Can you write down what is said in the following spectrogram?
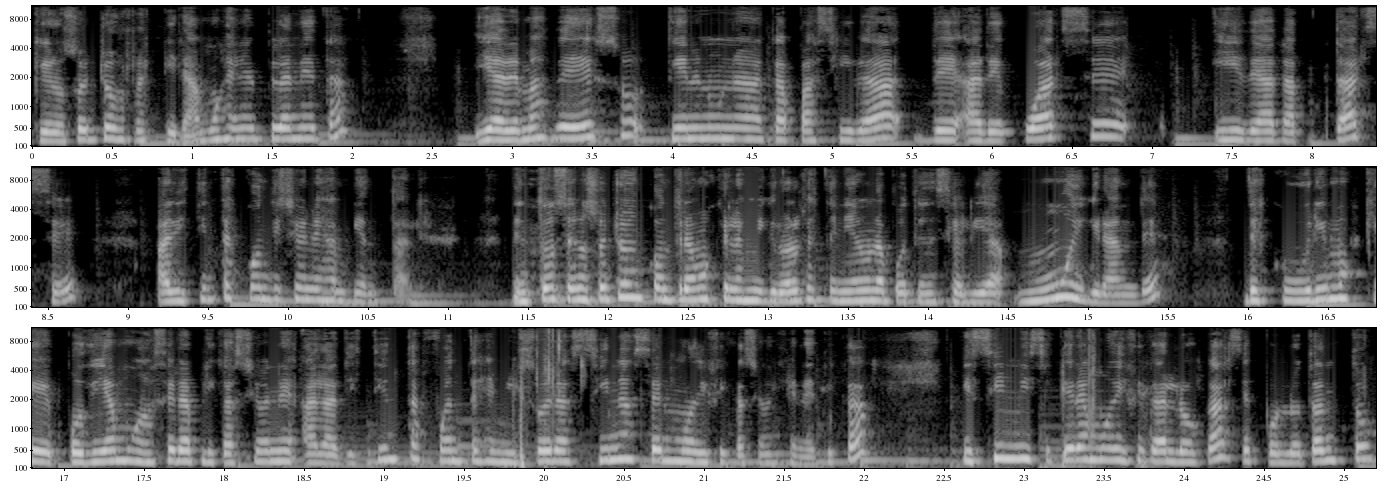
que nosotros respiramos en el planeta. Y además de eso, tienen una capacidad de adecuarse y de adaptarse a distintas condiciones ambientales. Entonces nosotros encontramos que las microalgas tenían una potencialidad muy grande. Descubrimos que podíamos hacer aplicaciones a las distintas fuentes emisoras sin hacer modificación genética y sin ni siquiera modificar los gases. Por lo tanto,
